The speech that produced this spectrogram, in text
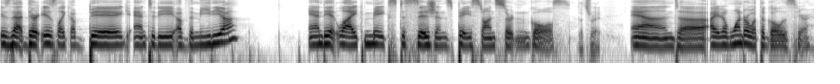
is that there is like a big entity of the media, and it like makes decisions based on certain goals. That's right. And uh, I wonder what the goal is here.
